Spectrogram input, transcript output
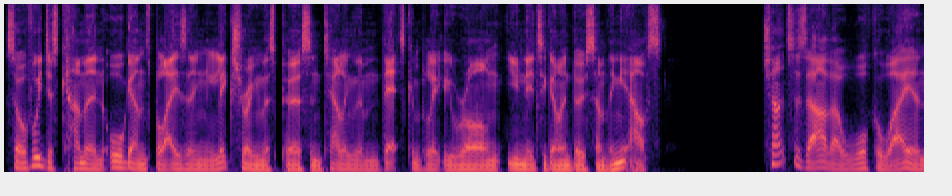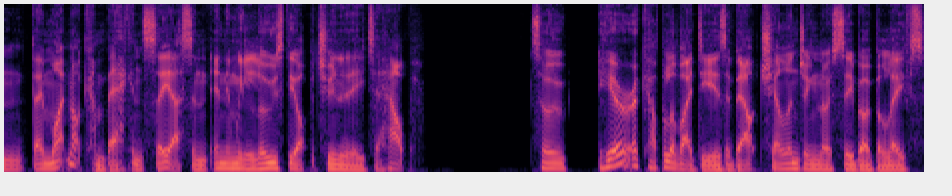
So if we just come in all guns blazing, lecturing this person, telling them that's completely wrong, you need to go and do something else, chances are they'll walk away and they might not come back and see us, and, and then we lose the opportunity to help. So here are a couple of ideas about challenging nocebo beliefs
